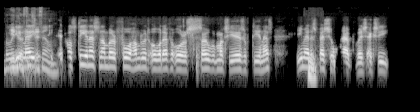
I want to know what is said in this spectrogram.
But we He do a made film. it was TNS number 400 or whatever, or so much years of TNS. He made a hmm. special web which actually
